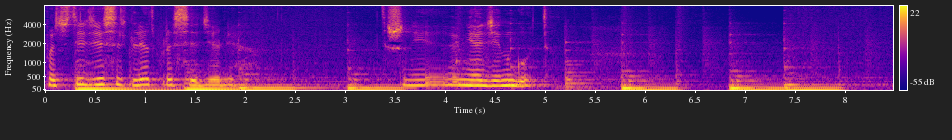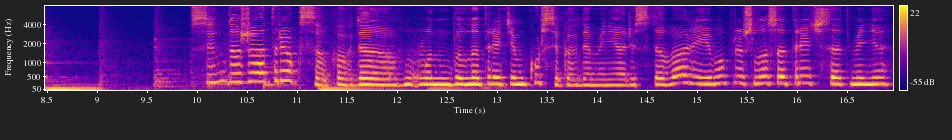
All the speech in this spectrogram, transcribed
Почти 10 лет просидели. Это же не, не один год. Сын даже отрекся, когда он был на третьем курсе, когда меня арестовали, ему пришлось отречься от меня,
